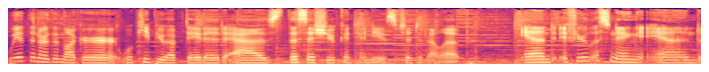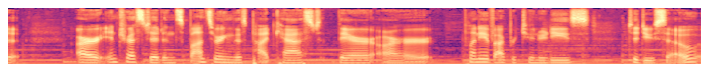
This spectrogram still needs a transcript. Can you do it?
We at the Northern Logger will keep you updated as this issue continues to develop. And if you're listening and are interested in sponsoring this podcast, there are plenty of opportunities to do so,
